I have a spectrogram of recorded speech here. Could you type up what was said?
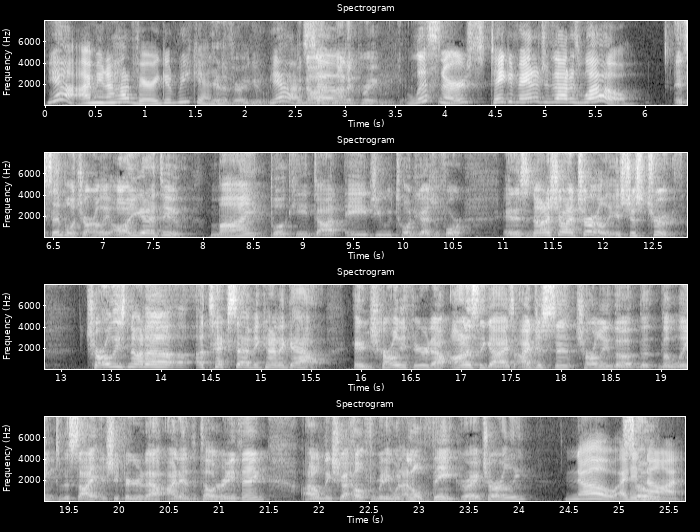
yeah, I mean, I had a very good weekend. You had a very good weekend, Yeah, but not so- not a great weekend. Listeners, take advantage of that as well. It's simple, Charlie. All you gotta do, mybookie.ag. We told you guys before, and this is not a shot at Charlie. It's just truth. Charlie's not a, a tech savvy kind of gal. And Charlie figured it out. Honestly, guys, I just sent Charlie the, the, the link to the site and she figured it out. I didn't have to tell her anything. I don't think she got help from anyone. I don't think, right, Charlie? No, I did So, not.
